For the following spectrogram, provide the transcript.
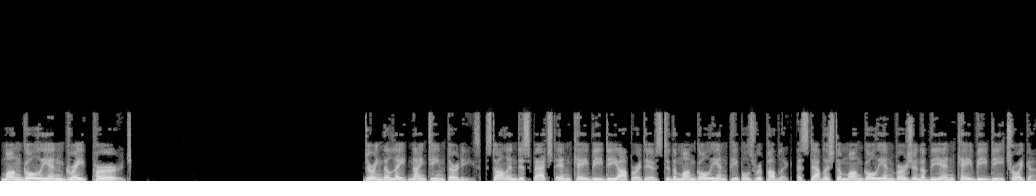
Mongolian Great Purge During the late 1930s, Stalin dispatched NKVD operatives to the Mongolian People's Republic, established a Mongolian version of the NKVD Troika,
